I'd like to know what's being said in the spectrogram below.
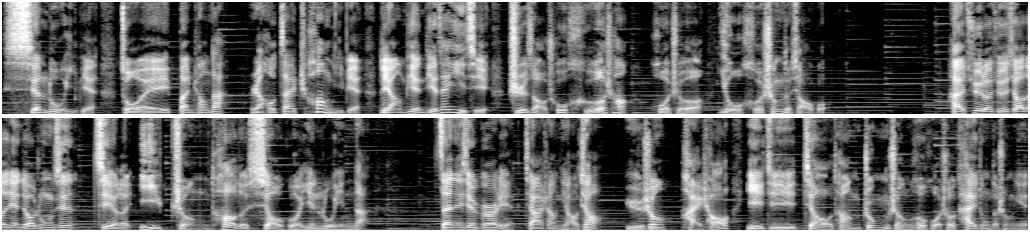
先录一遍作为伴唱带，然后再唱一遍，两片叠在一起，制造出合唱或者有和声的效果。还去了学校的电教中心借了一整套的效果音录音带，在那些歌里加上鸟叫。雨声、海潮以及教堂钟声和火车开动的声音，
